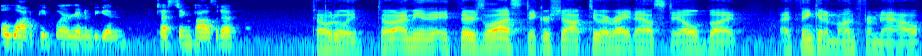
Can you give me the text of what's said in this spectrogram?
a lot of people are going to begin testing positive? Totally. To- I mean, it, there's a lot of sticker shock to it right now still, but I think in a month from now,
